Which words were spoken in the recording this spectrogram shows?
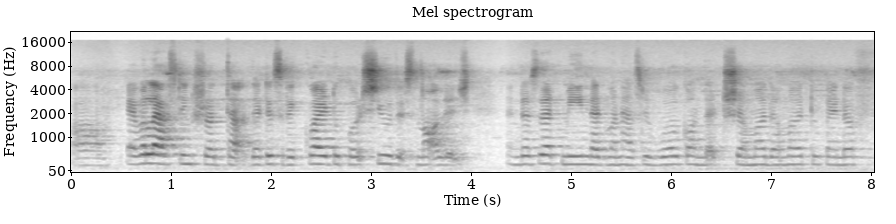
uh, everlasting shraddha that is required to pursue this knowledge. And does that mean that one has to work on that shama dama to kind of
